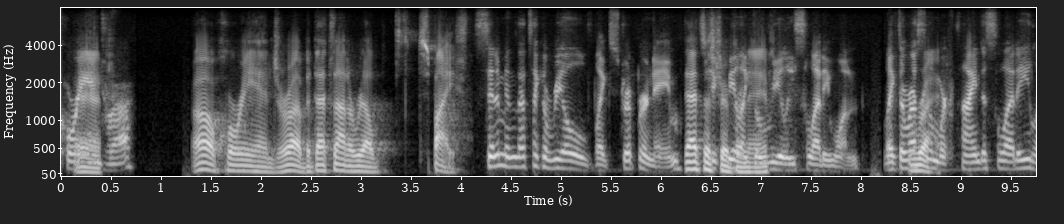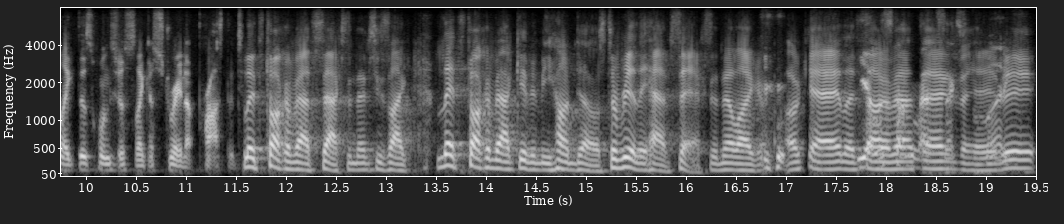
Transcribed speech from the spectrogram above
Coriandra. Oh, coriandra, but that's not a real spice. Cinnamon, that's like a real like stripper name. That's a It could be stripper like name. a really slutty one. Like the rest of them were kind of slutty. Like this one's just like a straight up prostitute. Let's talk about sex. And then she's like, let's talk about giving me hundos to really have sex. And they're like, okay, let's Yeah, talk let's talk about about sex, sex, baby.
